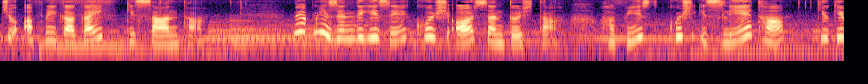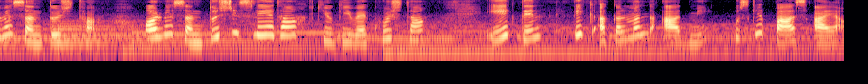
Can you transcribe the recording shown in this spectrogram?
जो अफ्रीका का एक किसान था। वह अपनी ज़िंदगी से खुश और संतुष्ट था। हफीज़ खुश इसलिए था क्योंकि वह संतुष्ट था। और वह संतुष्ट इसलिए था क्योंकि वह खुश था। एक दिन एक अक्लमंद आदमी उसके पास आया।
